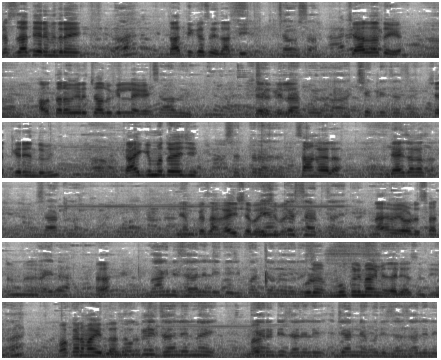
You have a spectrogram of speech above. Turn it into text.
कसं जाते रे मित्र आहे दाती कसं आहे दाती चौसा. चार जाते का? हा. अवतार वगैरे चालू केलेलं आहे चालू आहे. शर्यतीला? हा आहे. शेतकरी आहे ना तुम्ही? हा. काय किंमत आहे याची? सत्तर हजार. सांगायला. द्यायचा कसा? साठला नेमकं सांगा हिशोबा हिशोबा. साठचा आहे ते. नाही एवढं साठ हा? मागणी झालेली त्याची पंचावन्न हजार पुढं मोकळी मागणी झाली असेल ती. हा? मोकार मागितलं असेल मोकळीच झालेली नाही? गॅरंटी झालेली जालन्यामध्ये झा- झालेली.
